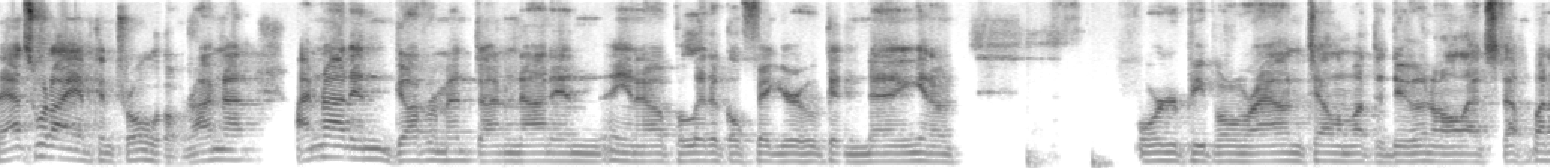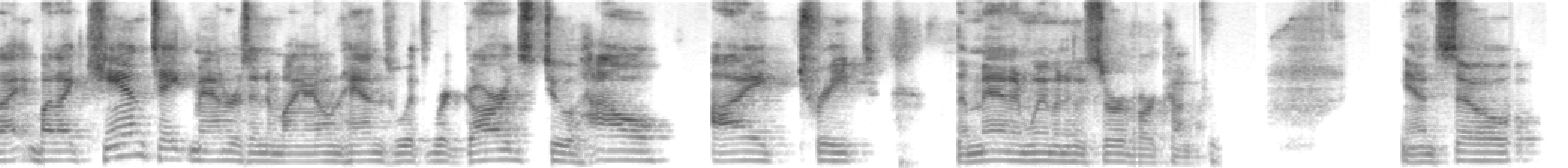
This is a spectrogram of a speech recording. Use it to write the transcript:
That's what I have control over. I'm not. I'm not in government. I'm not in you know a political figure who can uh, you know order people around, tell them what to do, and all that stuff. But I but I can take matters into my own hands with regards to how I treat the men and women who serve our country. And so,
